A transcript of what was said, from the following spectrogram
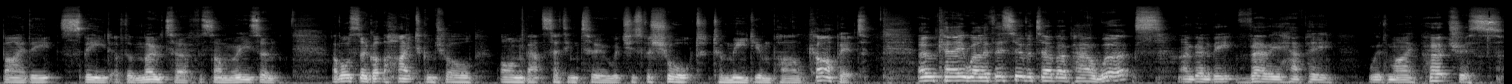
by the speed of the motor for some reason. I've also got the height control on about setting 2 which is for short to medium pile carpet. Okay, well if this Super Turbo Power works, I'm going to be very happy with my purchase.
